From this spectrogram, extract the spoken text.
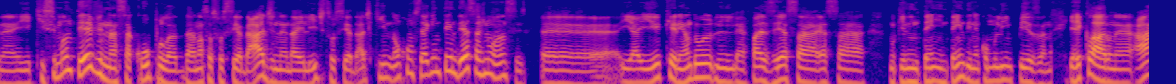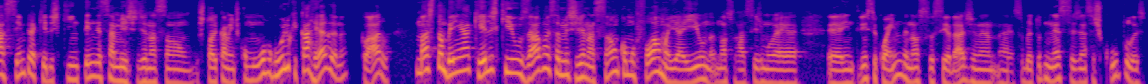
né? E que se manteve nessa cúpula da nossa sociedade, né? Da elite sociedade que não consegue entender essas nuances. É... e aí querendo é, fazer essa, essa no que entendem, entendem né, como limpeza. Né? E aí, claro, né, há sempre aqueles que entendem essa miscigenação historicamente como um orgulho que carrega, né? Claro. Mas também há aqueles que usavam essa miscigenação como forma, e aí o nosso racismo é, é, intrínseco ainda em nossa sociedade, né, né, sobretudo nessas, nessas cúpulas,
